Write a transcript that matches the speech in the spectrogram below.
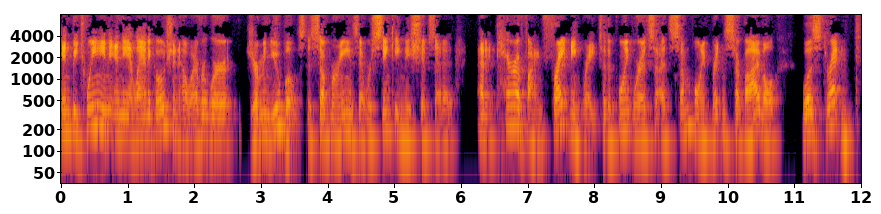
In between, in the Atlantic Ocean, however, were German U-boats, the submarines that were sinking these ships at a, at a terrifying, frightening rate to the point where at some point Britain's survival was threatened.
